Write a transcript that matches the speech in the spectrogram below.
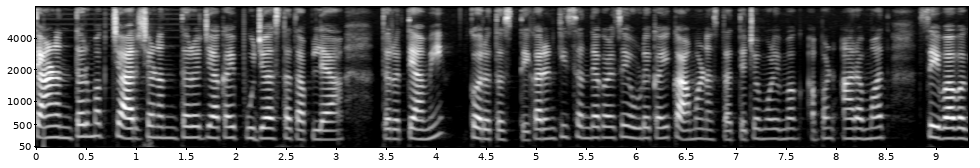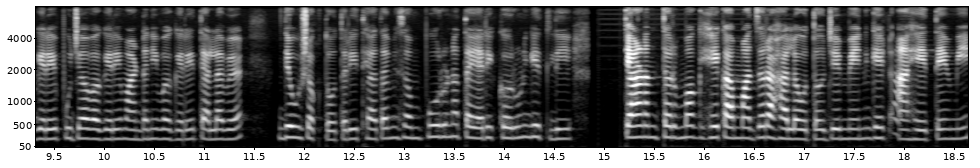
त्यानंतर मग चारच्या नंतर ज्या काही पूजा असतात आपल्या तर त्या मी करत असते. कारण की संध्याकाळचं एवढे काही कामं नसतात. त्याच्यामुळे मग आपण आरामात सेवा वगैरे पूजा वगैरे मांडणी वगैरे त्याला वेळ देऊ शकतो. तर इथे आता मी संपूर्ण तयारी करून घेतली. त्यानंतर मग हे काम माझं राहिलं होतं. जे मेन गेट आहे ते मी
